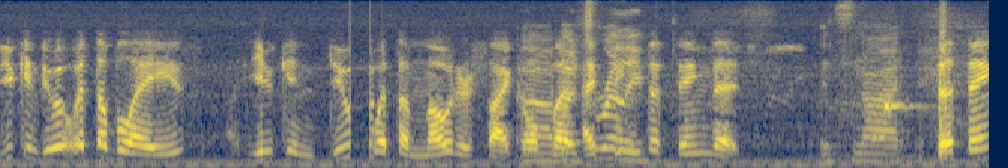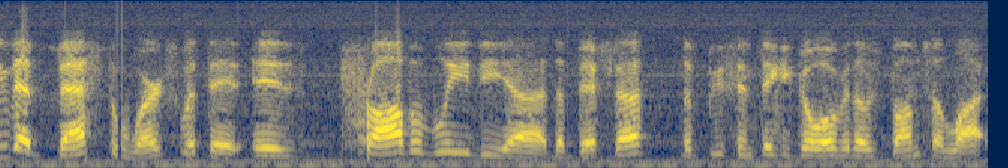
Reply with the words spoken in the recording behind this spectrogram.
you can do it with the Blaze. You can do it with a motorcycle, Uh, but but, I really- think the thing that It's not. the thing that best works with it is probably the uh, the Bifta. The they could go over those bumps a lot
